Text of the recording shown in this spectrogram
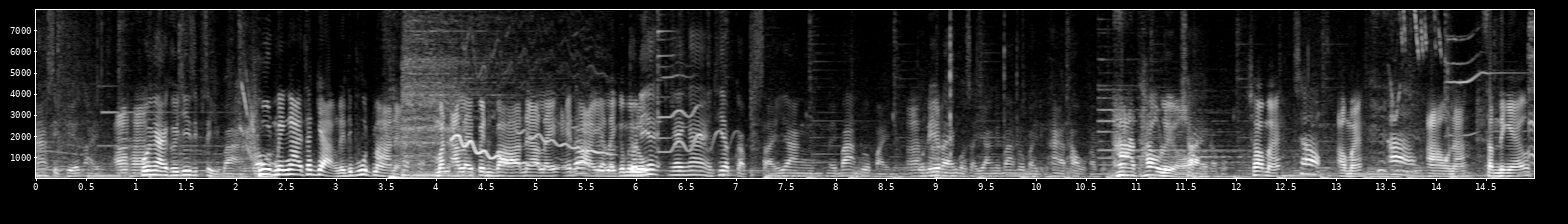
350 psi อ่าฮะ พูดง่ายๆคือ 24 บาร์พูดไม่ง่ายสักอย่างเลยที่พูดมาเนี่ย มันอะไรเป็นบาร์ในอะไร SI อะไรก็ไม่ตัวรู้ นี้ง่าย ๆ เทียบกับสายยางในบ้านทั่วไป อ่าฮะ ตัวนี้แรงกว่าสายยางในบ้านทั่วไปถึง 5 เท่าครับผมห้าเท่าเลยเหรอ ใช่ครับผมชอบไหม Ciao. เอาไหม Ow. เอานะ something else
